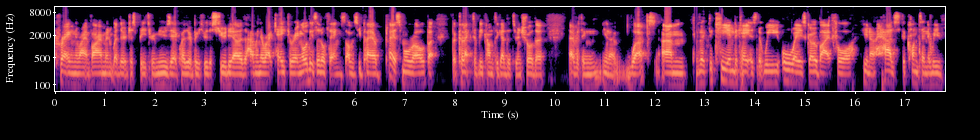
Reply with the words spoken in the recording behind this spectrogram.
creating the right environment, whether it just be through music, whether it be through the studio, having the right catering, all these little things obviously play a play a small role, but but collectively come together to ensure that everything you know works. Um, the, the key indicators that we always go by for you know has the content that we've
